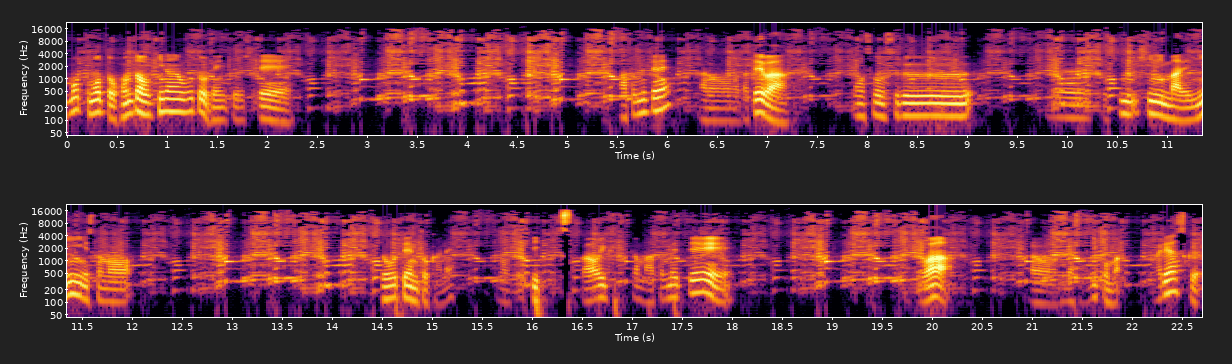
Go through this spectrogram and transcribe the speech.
もっともっと本当は沖縄のことを勉強して、まとめてね、あの、例えば、放送する、日にまでに、その、要点とかね、トピックスとかをいくつかまとめて、は、あの、皆さんにこう、ま、わかりやすく、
